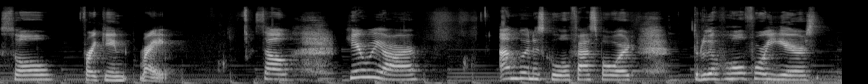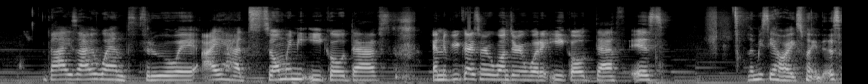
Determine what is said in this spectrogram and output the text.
so freaking right. So here we are. I'm going to school. Fast forward through the whole four years. Guys, I went through it. I had so many ego deaths. And if you guys are wondering what an ego death is, let me see how I explain this.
